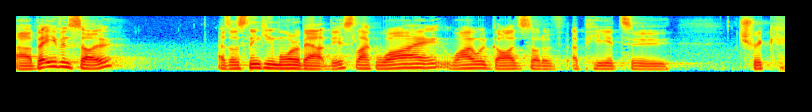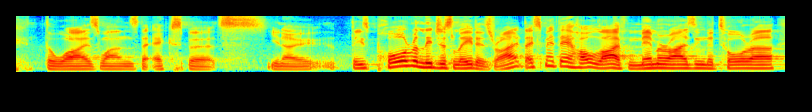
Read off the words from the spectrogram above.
Uh, but even so, as I was thinking more about this, like why, why would God sort of appear to trick the wise ones, the experts, you know, these poor religious leaders, right? They spent their whole life memorizing the Torah, they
